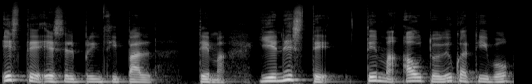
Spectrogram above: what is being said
Este es el principal tema. Y en este tema autoeducativo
